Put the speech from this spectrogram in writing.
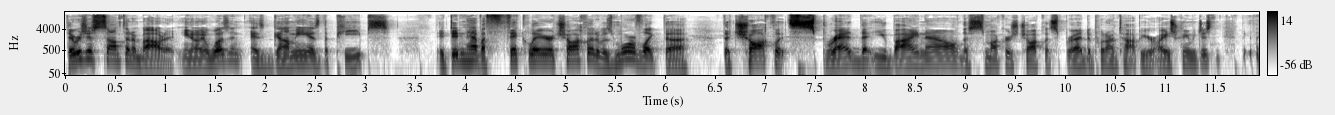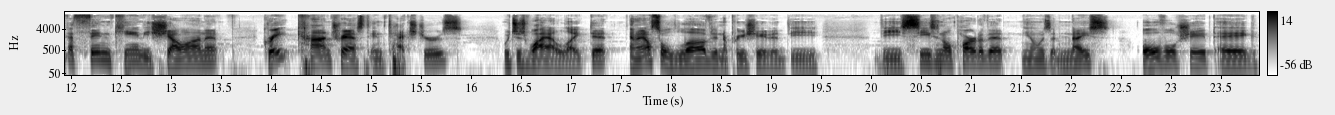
There was just something about it. You know, it wasn't as gummy as the peeps. It didn't have a thick layer of chocolate. It was more of like the the chocolate spread that you buy now, the Smucker's chocolate spread to put on top of your ice cream. It just like a thin candy shell on it. Great contrast in textures, which is why I liked it. And I also loved and appreciated the the seasonal part of it, you know, it was a nice oval shaped egg,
